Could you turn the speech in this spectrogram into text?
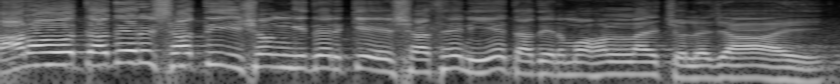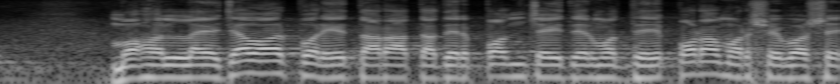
তারাও তাদের সাথী সঙ্গীদেরকে সাথে নিয়ে তাদের মহল্লায় চলে যায়। মহল্লায় যাওয়ার পরে তারা তাদের পঞ্চায়েতের মধ্যে পরামর্শে বসে,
